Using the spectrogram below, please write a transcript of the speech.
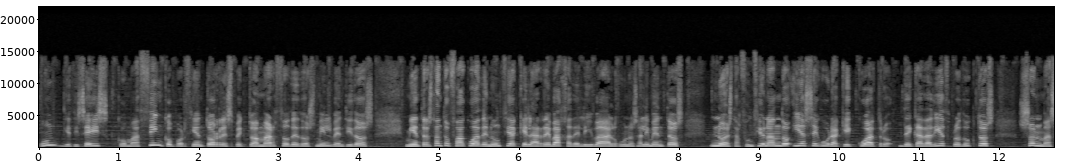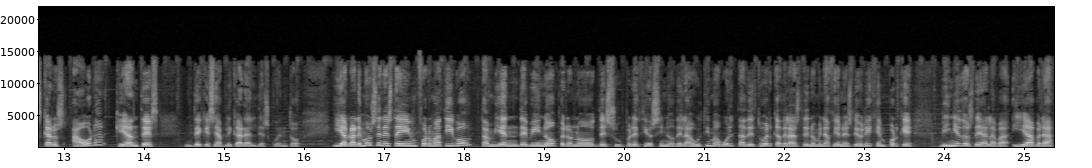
un 16,5% respecto a marzo de 2022. Mientras tanto, Facua denuncia que la rebaja del IVA a algunos alimentos no está funcionando y asegura que 4 de cada 10 productos son más caros ahora que antes de que se aplicara el descuento. Y hablaremos en este informativo también de vino, pero no de su precio, sino de la última vuelta de tuerca de las denominaciones de origen, porque Viñedos de Álava y Abra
